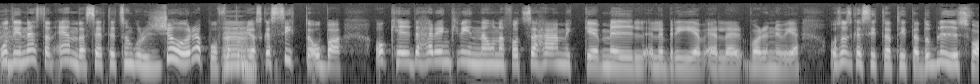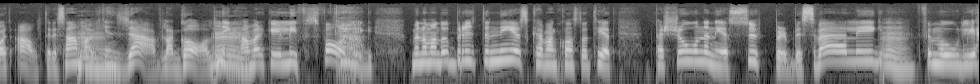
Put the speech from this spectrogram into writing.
Och Det är nästan enda sättet som går att göra på. För att om jag ska sitta och bara, okej det här är en kvinna, hon har fått så här mycket mejl eller brev eller vad det nu är. Och så ska jag sitta och titta, då blir ju svaret alltid detsamma. Vilken jävla galning, han verkar ju livsfarlig. Men om man då bryter ner så kan man konstatera att personen är superbesvärlig. Förmodligen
